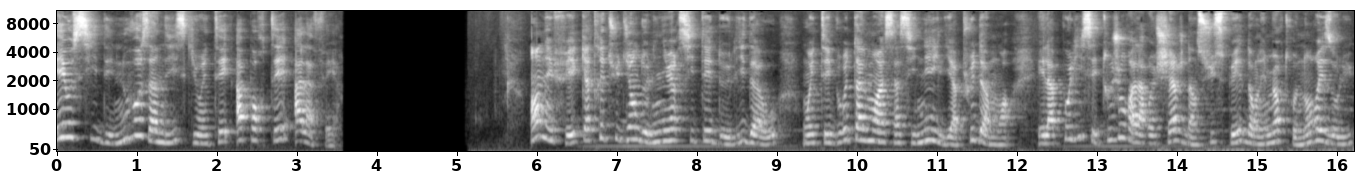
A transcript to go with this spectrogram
et aussi des nouveaux indices qui ont été apportés à l'affaire. En effet, quatre étudiants de l'université de l'Idaho ont été brutalement assassinés il y a plus d'un mois et la police est toujours à la recherche d'un suspect dans les meurtres non résolus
